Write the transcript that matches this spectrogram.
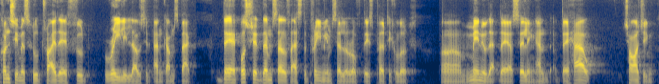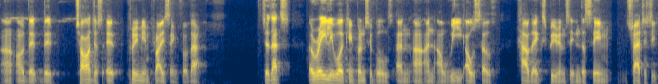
consumers who try their food really loves it and comes back. They position themselves as the premium seller of this particular uh, menu that they are selling and they have charging uh, or they, they charge us a premium pricing for that. So that's a really working principles and uh, and uh, we ourselves have the experience in the same strategy.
